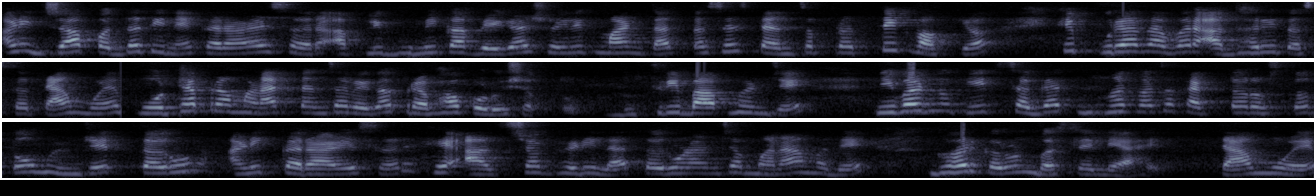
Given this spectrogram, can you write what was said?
आणि ज्या पद्धतीने कराळे सर आपली भूमिका वेगळ्या शैलीत मांडतात तसेच त्यांचं प्रत्येक वाक्य हे पुराव्यावर आधारित असतं. त्यामुळे मोठ्या प्रमाणात त्यांचा वेगळा प्रभाव पडू शकतो. दुसरी बाब म्हणजे निवडणुकीत सगळ्यात महत्त्वाचा फॅक्टर असतो तो म्हणजे तरुण आणि कराळे सर हे आजच्या घडीला तरुणांच्या मनामध्ये घर करून बसलेले आहेत. त्यामुळे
